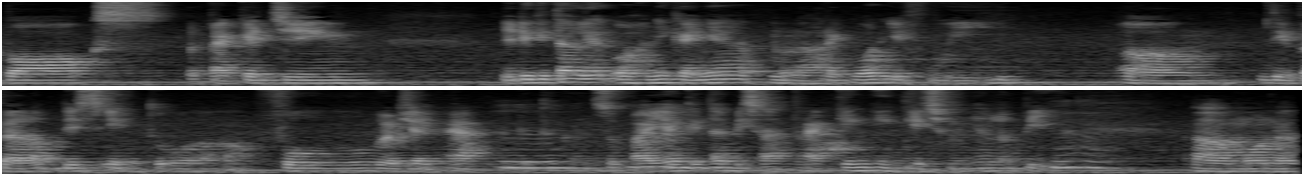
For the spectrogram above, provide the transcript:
box, the packaging. Jadi kita lihat wah ini kayaknya menarik. What if we um, develop this into a full version app gitu Mm. kan supaya Mm. kita bisa tracking engagementnya lebih Mm-mm. uh, monet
